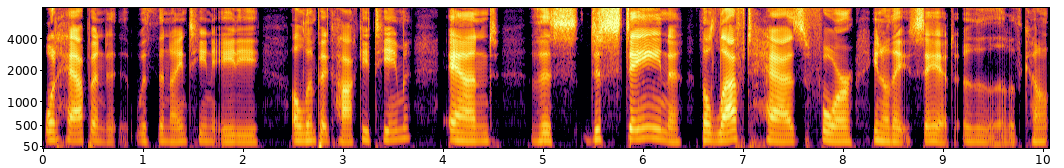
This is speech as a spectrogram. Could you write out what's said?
what happened with the 1980 Olympic hockey team and this disdain the left has for you know they say it with the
